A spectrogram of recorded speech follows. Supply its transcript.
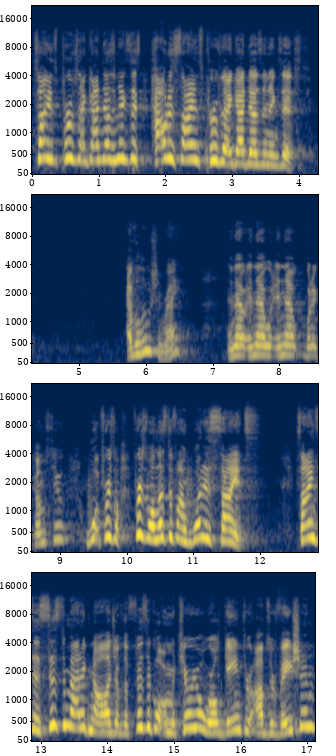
science proves that God doesn't exist? How does science prove that God doesn't exist? Evolution, right? Isn't that, isn't that, isn't that what it comes to? What, first, of all, first of all, let's define what is science. Science is systematic knowledge of the physical or material world gained through observation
